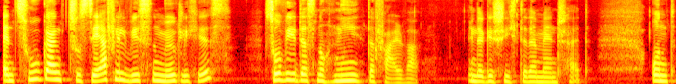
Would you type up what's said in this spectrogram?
ein Zugang zu sehr viel Wissen möglich ist, so wie das noch nie der Fall war in der Geschichte der Menschheit. Und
